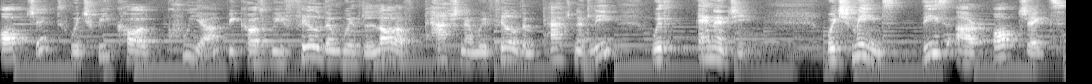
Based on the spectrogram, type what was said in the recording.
objects which we call kuya because we fill them with a lot of passion and we fill them passionately with energy which means these are objects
